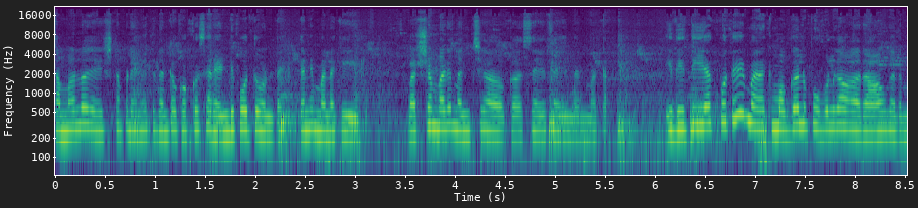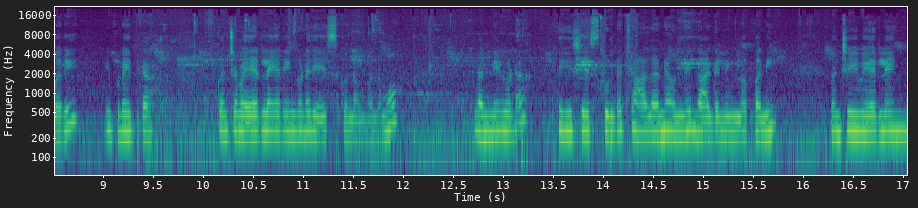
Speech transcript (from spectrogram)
సమ్మర్లో చేసినప్పుడు ఏమవుతుందంటే ఒక్కొక్కసారి ఎండిపోతూ ఉంటాయి. కానీ మనకి వర్షం పడి మంచిగా ఒక సేఫ్ అయిందనమాట ఇది తీయకపోతే మనకి మొగ్గలు పువ్వులుగా రావు కదా మరి. ఇప్పుడైతే కొంచెం ఎయిర్ లేయరింగ్ కూడా చేసుకున్నాం మనము. ఇవన్నీ కూడా తీసేసుకుంటే చాలానే ఉంది గార్డెనింగ్లో పని. మంచి ఎయిర్ లేయింగ్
